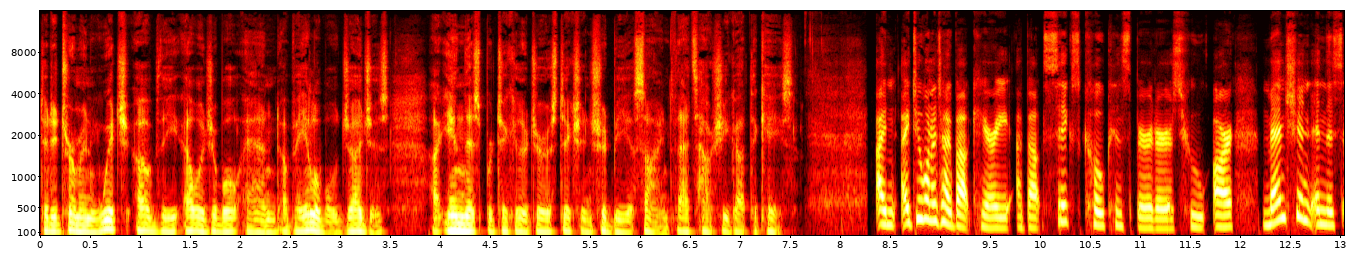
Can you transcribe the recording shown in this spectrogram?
to determine which of the eligible and available judges uh, in this particular jurisdiction should be assigned. That's how she got the case. I, I do want to talk about Carrie about six co-conspirators who are mentioned in this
